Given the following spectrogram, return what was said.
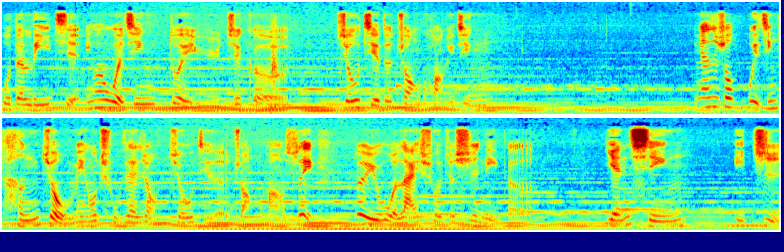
我的理解，因为我已经对于这个纠结的状况，已经应该是说，我已经很久没有处在这种纠结的状况，所以对于我来说，就是你的言行。一致，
